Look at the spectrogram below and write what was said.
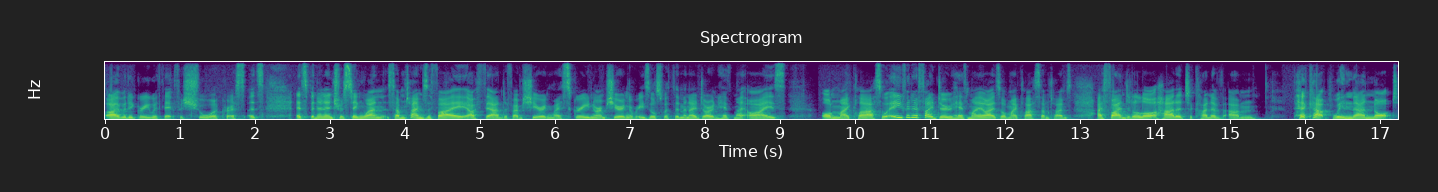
I would agree with that for sure, Chris. It's it's been an interesting one. Sometimes if I I found if I'm sharing my screen or I'm sharing a resource with them and I don't have my eyes on my class, or even if I do have my eyes on my class, sometimes I find it a lot harder to kind of um, pick up when they're not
